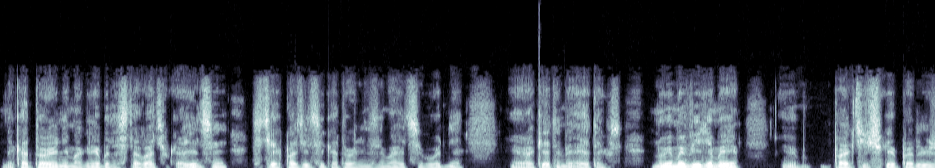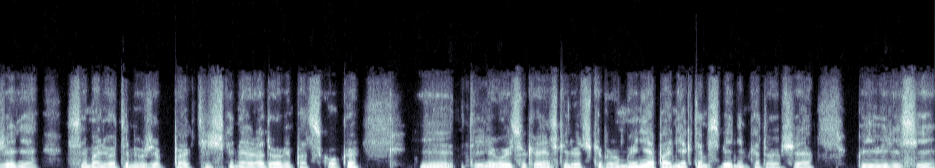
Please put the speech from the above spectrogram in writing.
на которой не могли бы доставать украинцы с тех позиций, которые они занимают сегодня ракетами «Этекс». Ну и мы видим и практическое продвижение самолетами, уже практически на аэродроме подскока, и тренируются украинские летчики в Румынии, а по некоторым сведениям, которые вчера появились и,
